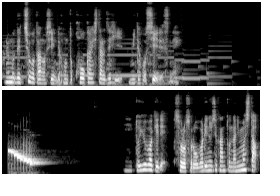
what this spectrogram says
これもで超楽しいんで、ほんと公開したらぜひ見てほしいですね。というわけで、そろそろ終わりの時間となりました。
